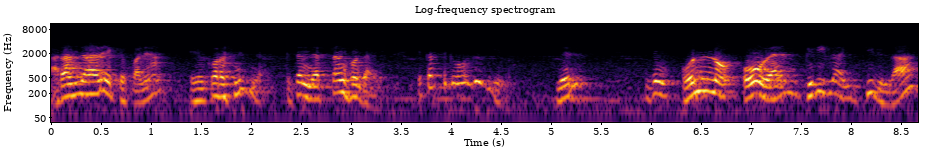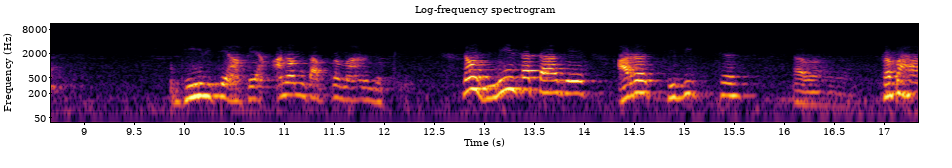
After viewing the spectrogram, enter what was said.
අරන් දාලා එක පණයක් ඒක කරන්නේ නෑ. එතන නැත්තම් හොඳයි. ඒකත් එක වගකීමක්. නේද? ඉතින් ඔන්න ඕවෙන් පිළිලා ඉතිරිලා ජීවිතය අපේ අනන්ත අප්‍රමාණ දුක්. නමුත් මේ සතාගේ අර තිබිච්ච ප්‍රභා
